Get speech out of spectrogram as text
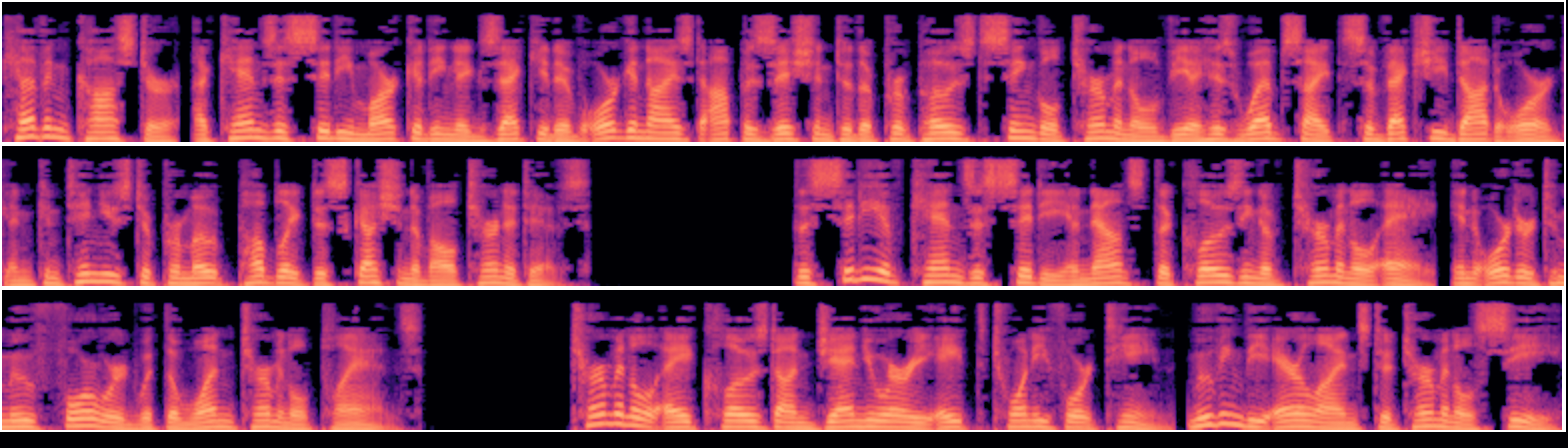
Kevin Koster, a Kansas City marketing executive organized opposition to the proposed single terminal via his website savekci.org and continues to promote public discussion of alternatives. The City of Kansas City announced the closing of Terminal A, in order to move forward with the one-terminal plans. Terminal A closed on January 8, 2014, moving the airlines to Terminal C.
